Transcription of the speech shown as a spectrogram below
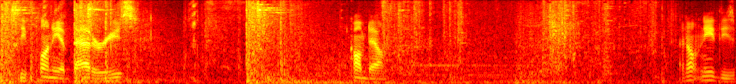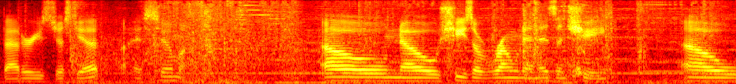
See plenty of batteries. Calm down. I don't need these batteries just yet. I assume... Oh no, she's a Ronin, isn't she? Oh,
